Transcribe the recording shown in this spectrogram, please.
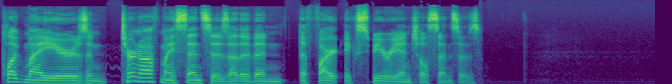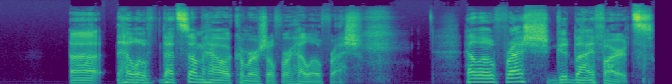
plug my ears and turn off my senses other than the fart experiential senses. Uh, hello, that's somehow a commercial for HelloFresh. HelloFresh, goodbye farts.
